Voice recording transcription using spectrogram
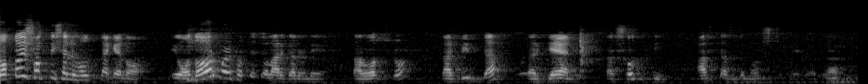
যতই শক্তিশালী হোক না কেন, এই অধর্মের পথে চলার কারণে তার অস্ত্র, তার বিদ্যা, তার জ্ঞান, তার শক্তি আস্তে আস্তে নষ্ট হয়ে যাবে।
